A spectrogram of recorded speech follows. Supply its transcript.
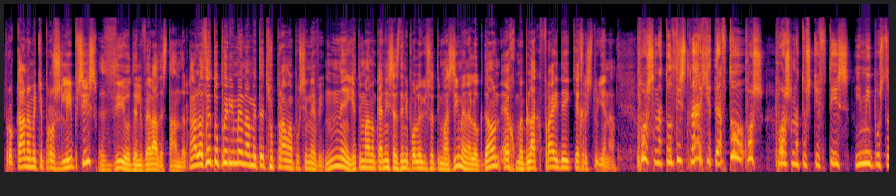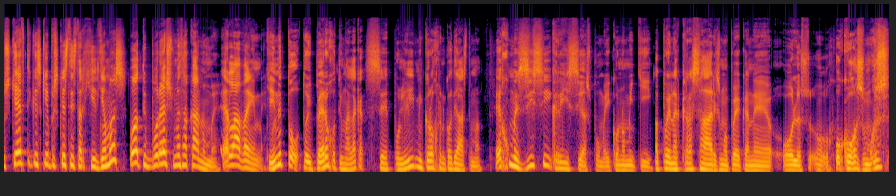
Προκάναμε και προσλήψεις. Δύο deliverάδε στάνταρ. Αλλά δεν το περιμέναμε τέτοιο πράγμα που συνέβη. Ναι, γιατί μάλλον κανείς σας δεν υπολόγισε ότι μαζί με ένα lockdown έχουμε Black Friday και Χριστούγεννα. Πώς να το δεις να έρχεται αυτό, πώς πώς να το σκεφτείς, ή μήπως το σκέφτηκες και είπες και στι αρχίδια μας. Ό,τι μπορέσουμε θα κάνουμε. Ελλάδα είναι. Και είναι το, το υπέροχο ότι μαλάκα σε πολύ μικρό χρονικό διάστημα έχουμε ζήσει κρίση, ας πούμε, οικονομική από ένα κρασάρισμα που έκανε όλος ο, ο κόσμος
